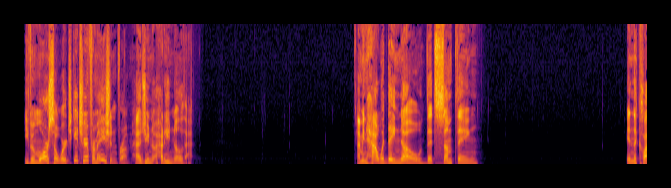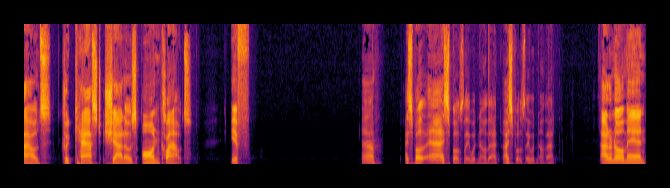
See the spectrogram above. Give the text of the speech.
Even more so, where'd you get your information from? How'd you know, how do you know that? I mean, how would they know that something in the clouds could cast shadows on clouds? If uh, I suppose I suppose they would know that. I suppose they would know that. I don't know, man.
